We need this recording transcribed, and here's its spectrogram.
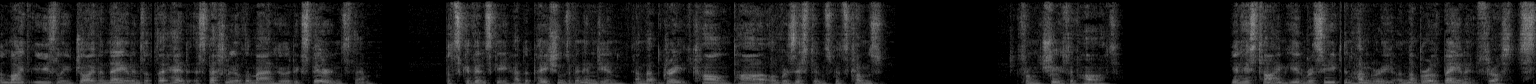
and might easily drive a nail into the head, especially of the man who had experienced them. But Skavinsky had the patience of an Indian and that great calm power of resistance which comes from truth of heart. In his time, he had received in Hungary a number of bayonet thrusts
